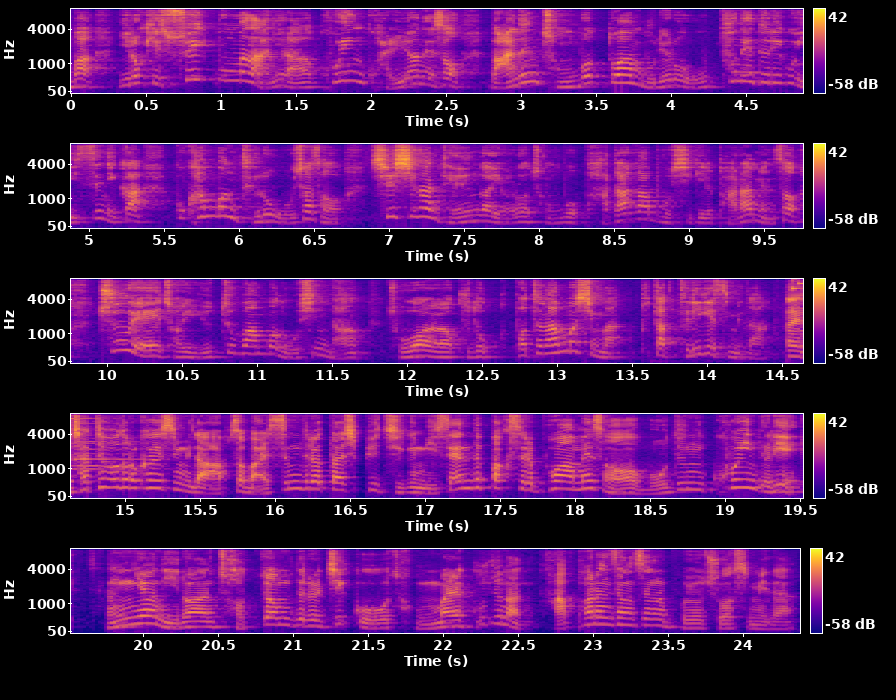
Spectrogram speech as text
방 이렇게 수익뿐만 아니라 코인 관련해서 많은 정보 또한 무료로 오픈해드리고 있으니까 꼭 한번 들어오셔서 실시간 대응과 여러 정보 받아가 보시길 바라면서 추후에 저희 유튜브 한번 오신 다음 좋아요와 구독 버튼 한 번씩만 부탁드리겠습니다. 네, 차트 보도록 하겠습니다. 앞서 말씀드렸다시피 지금 이 샌드박스를 포함해서 모든 코인들이 작년 이러한 저점들을 찍고 정말 꾸준한 가파른 상승을 보여주었습니다.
